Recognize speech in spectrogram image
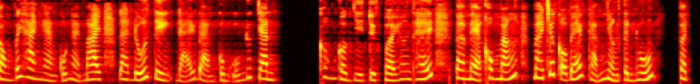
cộng với 2.000 của ngày mai là đủ tiền đãi bạn cùng uống nước chanh. Không còn gì tuyệt vời hơn thế, bà mẹ không mắng mà cho cậu bé cảm nhận tình huống, vạch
